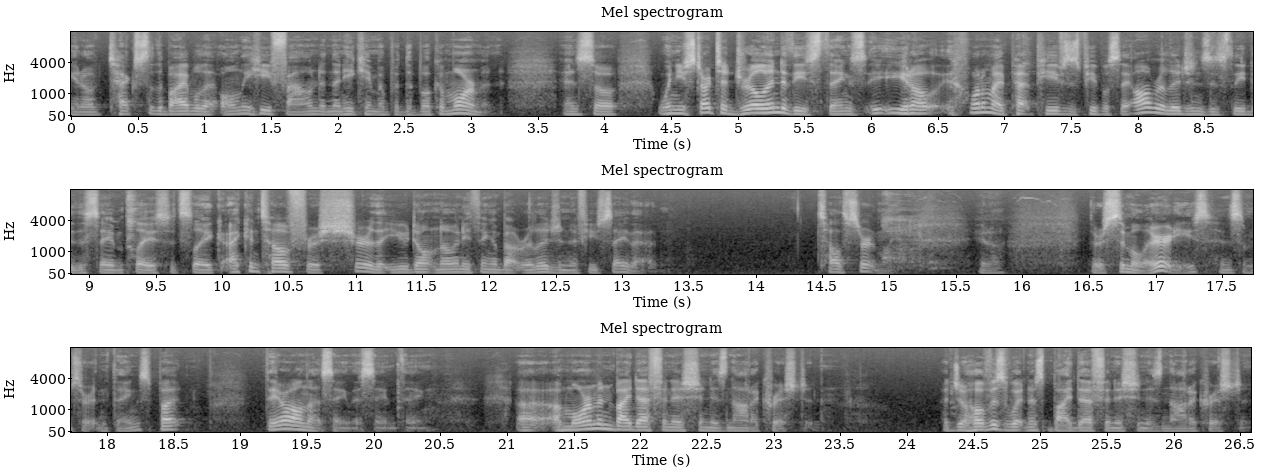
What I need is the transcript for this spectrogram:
you know, texts of the Bible that only he found, and then he came up with the Book of Mormon. And so when you start to drill into these things, you know, one of my pet peeves is people say, all religions just lead to the same place. It's like, I can tell for sure that you don't know anything about religion if you say that. Tell certainly. You know, there are similarities in some certain things, but they're all not saying the same thing. Uh, a Mormon, by definition, is not a Christian. A Jehovah's Witness, by definition, is not a Christian.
